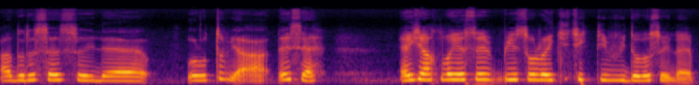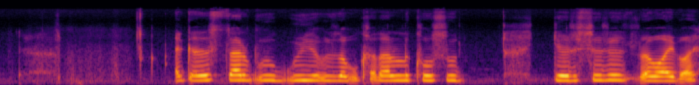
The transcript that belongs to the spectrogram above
Adını sen söyle. Unuttum ya. Neyse. Eğer aklıma gelse bir sonraki çektiğim videoda söyleyeyim. Arkadaşlar bu videomuzda bu kadarlık olsun. Görüşürüz ve bay bay.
